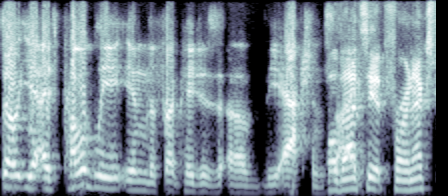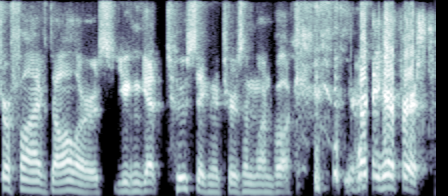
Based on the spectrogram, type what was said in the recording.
so yeah, it's probably in the front pages of the action. Well, that's it. For an extra five dollars, you can get two signatures in one book. you heard it here first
